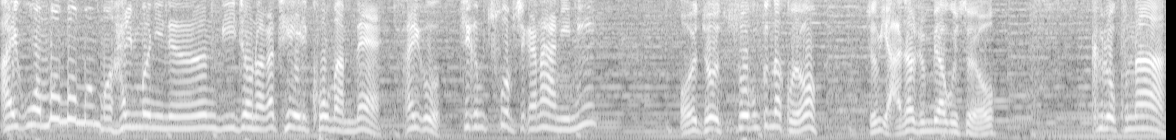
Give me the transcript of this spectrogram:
아이고 어머머머머 할머니는 네 전화가 제일 고맙네. 아이고 지금 수업 시간 아니니? 어 저 수업은 끝났고요. 지금 야자 준비하고 있어요. 그렇구나.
